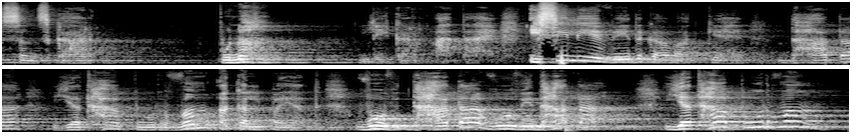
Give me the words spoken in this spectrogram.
संस्कार पुनः लेकर आता है। इसीलिए वेद का वाक्य है, धाता यथा पूर्वम अकल्पयत। वो धाता, वो विधाता यथा पूर्वम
